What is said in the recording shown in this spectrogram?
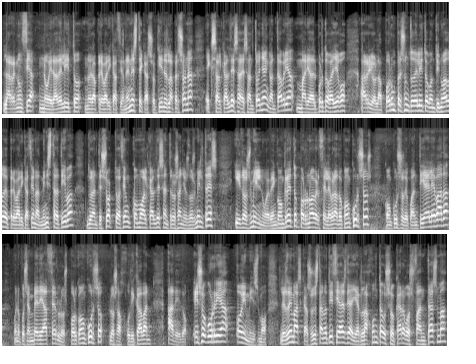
la renuncia no era delito, no era prevaricación. En este caso, ¿quién es la persona? Exalcaldesa de Santoña, en Cantabria, María del Puerto Gallego, Arriola, por un presunto delito continuado de prevaricación administrativa Durante su actuación como alcaldesa entre los años 2003 y 2009. En concreto, por no haber celebrado concursos, concursos de cuantía elevada, bueno, pues en vez de hacerlos por concurso, los adjudicaban a dedo. Eso ocurría hoy mismo. Les doy más casos. Esta noticia es de ayer. La Junta usó cargos fantasma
